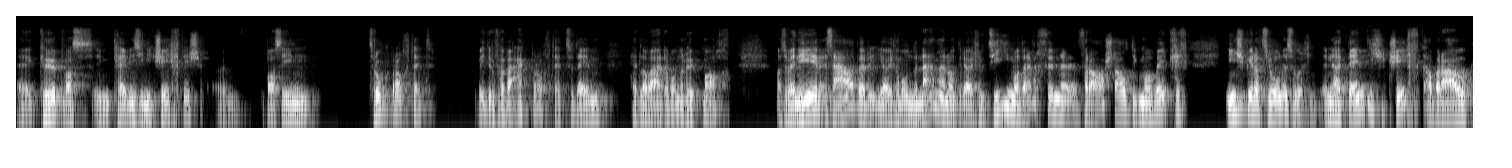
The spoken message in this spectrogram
äh, gehört, was in Kevin seine Geschichte ist, äh, was ihn zurückgebracht hat, wieder auf den Weg gebracht hat, zu dem hat werden, was er heute macht. Also wenn ihr selber in eurem Unternehmen oder in eurem Team oder einfach für eine Veranstaltung mal wirklich Inspirationen sucht, eine authentische Geschichte, aber auch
